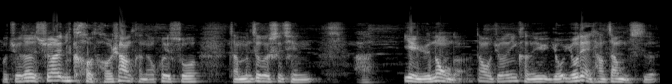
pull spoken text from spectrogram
我觉得虽然你口头上可能会说咱们这个事情啊业余弄的，但我觉得你可能有有点像詹姆斯，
